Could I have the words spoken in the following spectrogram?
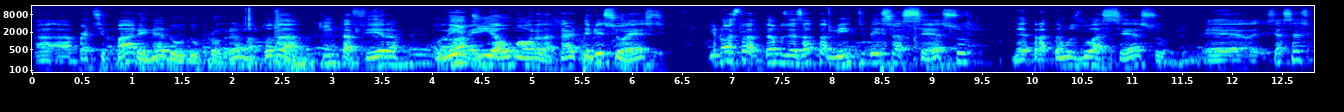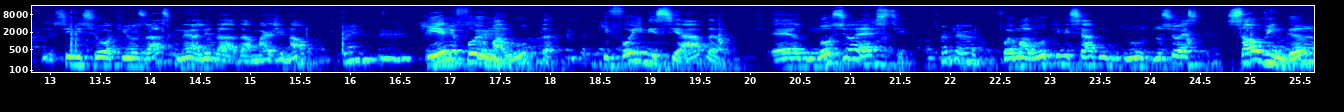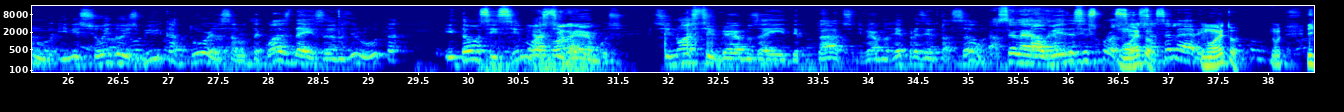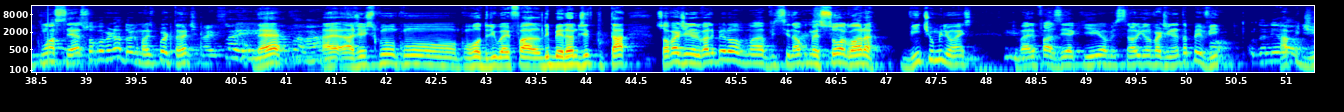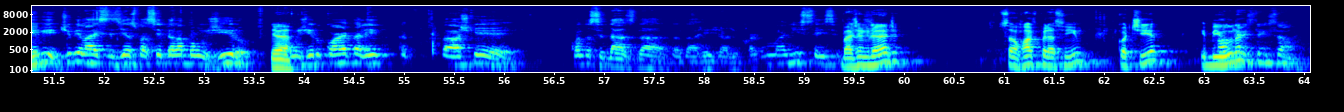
a, a participarem, né, do, do programa toda quinta-feira, do meio-dia a uma hora da tarde, TV Oeste. E nós tratamos exatamente desse acesso, né? Tratamos do acesso, é, esse acesso que se iniciou aqui em Osasco, né? Ali da, da Marginal, que ele foi uma luta que foi iniciada é, no Oeste. Com certeza. Foi uma luta iniciada no, no COS. Salvo engano, iniciou em 2014 essa luta. É quase 10 anos de luta. Então, assim, se nós tivermos, se nós tivermos aí deputados, se tivermos representação, Acelera, talvez né? esses processos Muito. se acelerem. Muito. E com acesso ao governador, que é o mais importante. É isso aí, né? A, a gente com, com, com o Rodrigo aí fala, liberando do jeito que tá. Só Varginha agora liberou. Uma vicinal começou agora 21 milhões. Que vai fazer aqui a vicinal ligando Varginha da PV. Ô, Danilo, Rapidinho. tive, tive lá esses dias, passei pela Bom Giro. É. Bom Giro corta ali, acho que. Quantas cidades da, da, da região ali corta? Mais de seis cidades. Varginha Grande, São Roque, Pedacinho, Cotia e Qual é a Biúna. extensão?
